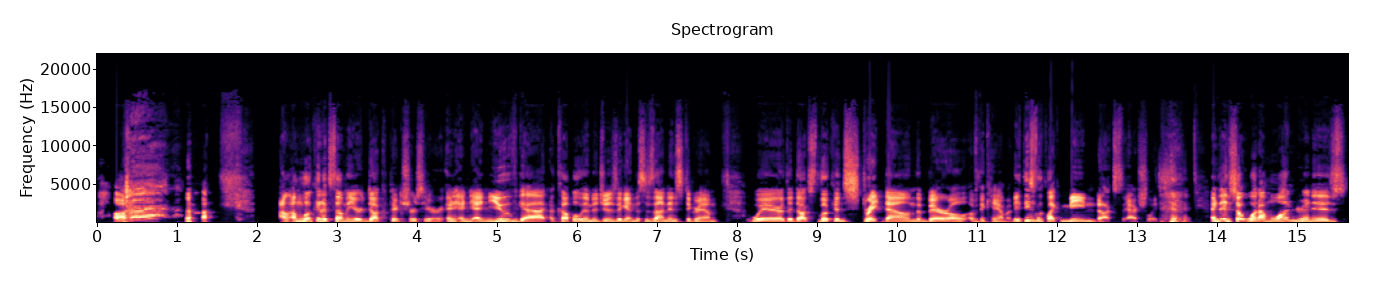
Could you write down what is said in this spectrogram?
uh, I'm looking at some of your duck pictures here, and, and, and you've got a couple images. Again, this is on Instagram where the duck's looking straight down the barrel of the camera. These look like mean ducks, actually. and, and so, what I'm wondering is,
